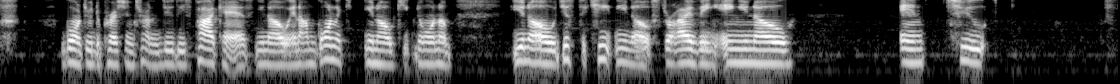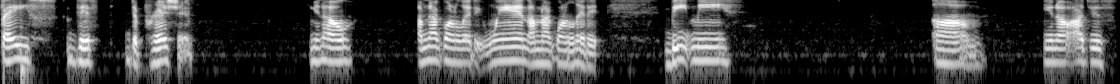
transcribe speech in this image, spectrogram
going through depression trying to do these podcasts, you know, and I'm going to, you know, keep doing them, you know, just to keep, you know, striving and, you know, and to face this depression, you know I'm not going to let it win. I'm not going to let it beat me. Um, you know, I just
